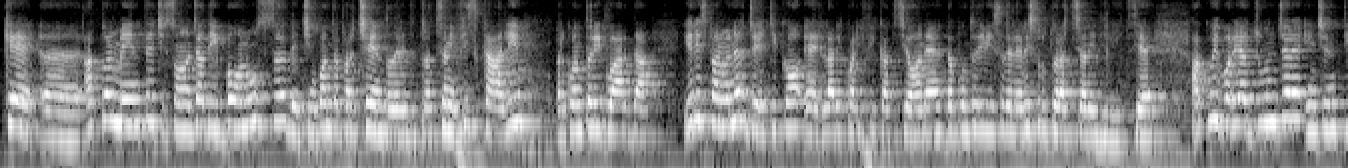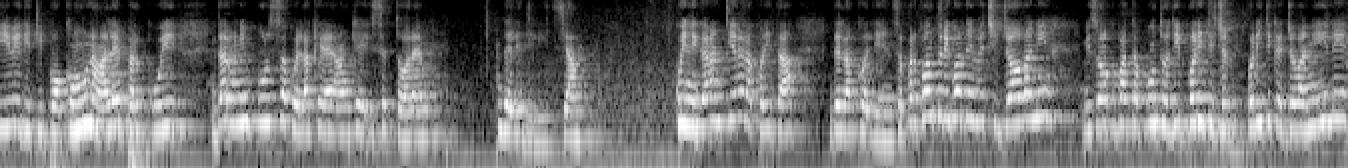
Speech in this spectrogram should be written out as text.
che eh, attualmente ci sono già dei bonus del 50% delle detrazioni fiscali per quanto riguarda il risparmio energetico e la riqualificazione dal punto di vista delle ristrutturazioni edilizie, a cui vorrei aggiungere incentivi di tipo comunale per cui dare un impulso a quella che è anche il settore dell'edilizia. Quindi garantire la qualità dell'accoglienza. Per quanto riguarda invece i giovani, mi sono occupata appunto di politiche, politiche giovanili,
